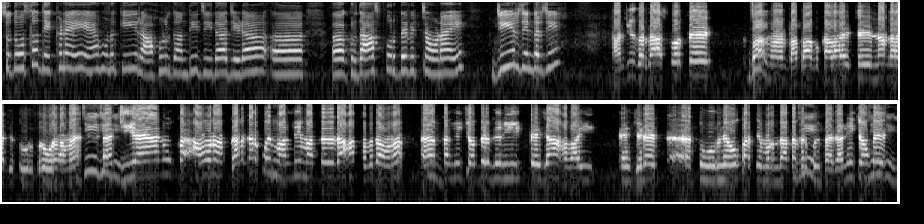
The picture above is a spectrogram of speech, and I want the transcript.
ਸੋ ਦੋਸਤੋ ਦੇਖਣਾ ਇਹ ਹੈ ਹੁਣ ਕਿ ਰਾਹੁਲ ਗਾਂਧੀ ਜੀ ਦਾ ਜਿਹੜਾ ਗੁਰਦਾਸਪੁਰ ਦੇ ਵਿੱਚ ਆਉਣਾ ਹੈ ਜੀ ਰਜਿੰਦਰ ਜੀ? ਹਾਂਜੀ ਗੁਰਦਾਸਪੁਰ ਤੇ ਬਾਬਾ ਬਕਾਲਾ ਇੱਥੇ ਇਹਨਾਂ ਦਾ ਜੋ ਟੂਰ ਪ੍ਰੋਗਰਾਮ ਹੈ। ਜੀ, ਆਇਆਂ ਨੂੰ ਆਉਣ ਗੱਲ ਕਰ ਕੋਈ ਮਾਲੀ ਮਦਦ ਦਾ ਹੱਥ ਵਧਾਉਣ ਕੱਲੀ ਚੌਧਰਗਿਰੀ ਤੇ ਜਾਂ ਹਵਾਈ ਜਿਹੜੇ ਟੂਰ ਨੇ ਉਹ ਕਰਕੇ ਮੁੜਨ ਦਾ ਤਾਂ ਫਿਰ। ਕੋਈ ਫਾਇਦਾ ਨਹੀਂ ਕਿਉਂਕਿ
